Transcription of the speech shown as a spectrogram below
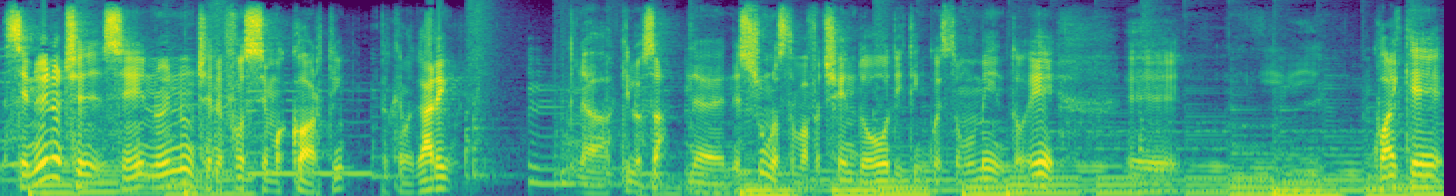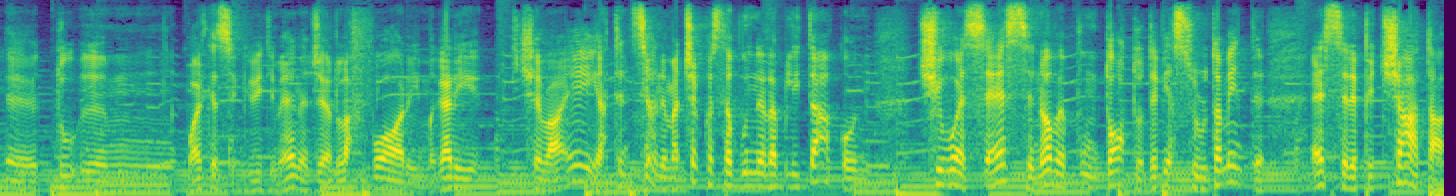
se noi non ce, noi non ce ne fossimo accorti perché magari uh, chi lo sa, eh, nessuno stava facendo audit in questo momento e eh, qualche, eh, tu, ehm, qualche security manager là fuori magari diceva ehi attenzione ma c'è questa vulnerabilità con CVSS 9.8 devi assolutamente essere pecciata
